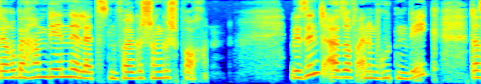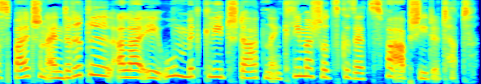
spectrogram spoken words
Darüber haben wir in der letzten Folge schon gesprochen. Wir sind also auf einem guten Weg, dass bald schon ein Drittel aller EU-Mitgliedstaaten ein Klimaschutzgesetz verabschiedet hat.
